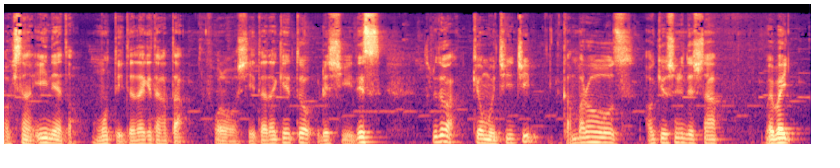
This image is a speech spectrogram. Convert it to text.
青木さんいいねと思っていただけた方フォローしていただけると嬉しいです。それでは今日も一日頑張ろう青木よしでした。バイバイ。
